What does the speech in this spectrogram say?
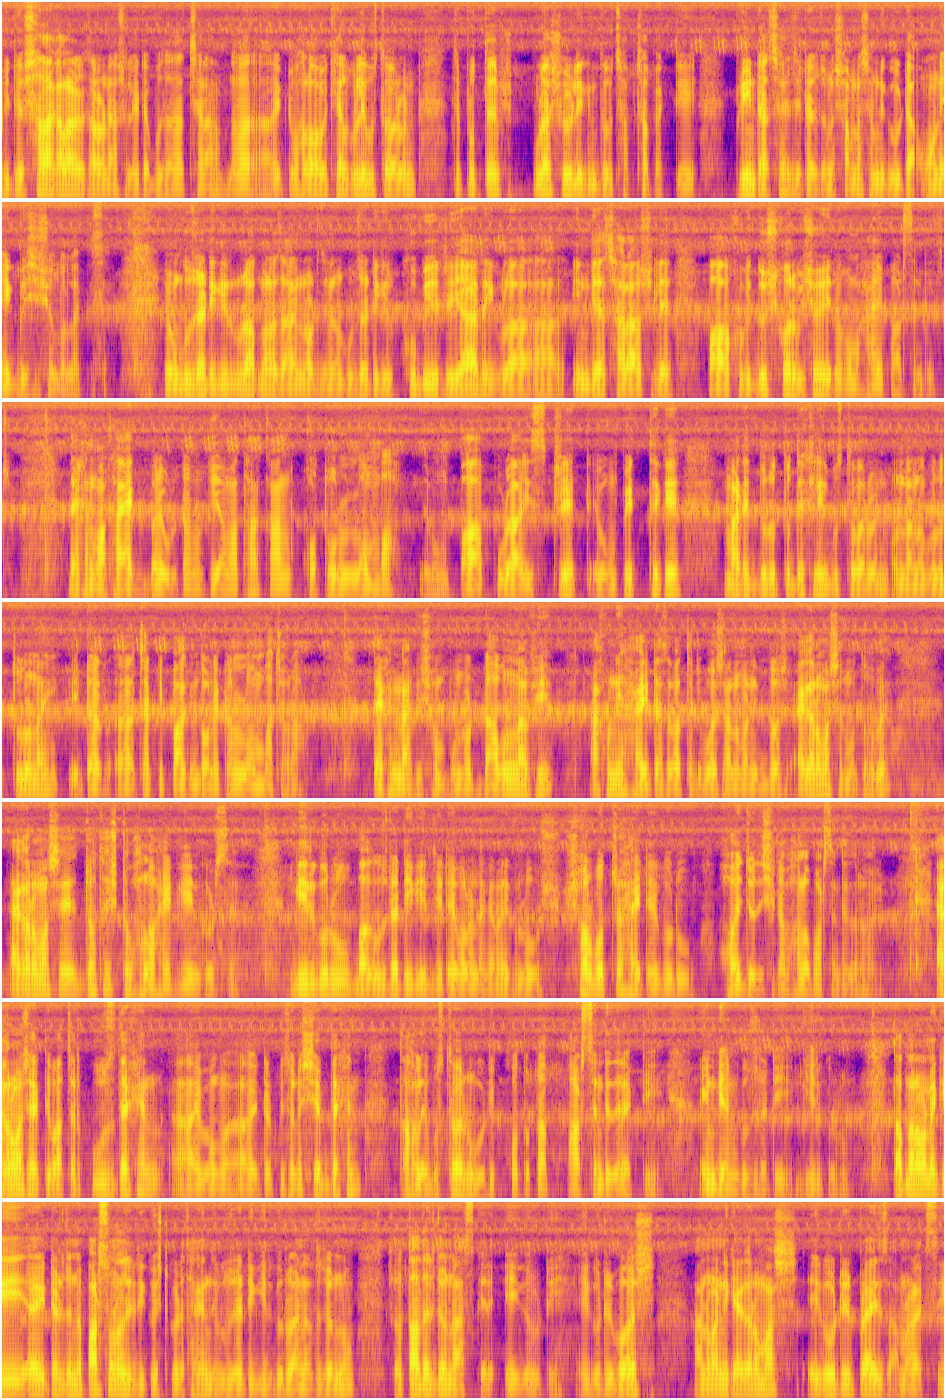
ভিডিও সাদা কালারের কারণে আসলে এটা বোঝা যাচ্ছে না। আপনারা একটু ভালোভাবে খেয়াল করলেই বুঝতে পারবেন যে প্রত্যেক পুরা শরীরে কিন্তু ছাপ ছাপ একটি প্রিন্ট আছে, যেটার জন্য সামনাসামনি গরুটা অনেক বেশি সুন্দর লাগতেছে। এবং গুজরাটি গিরগুলো আপনারা জানেন অরিজিনাল গুজরাটি গির খুবই রেয়ার এগুলা ইন্ডিয়া ছাড়া আসলে পাওয়া খুবই দুষ্কর বিষয়, এরকম হাই পার্সেন্টেজ দেখেন মাথা একবারে উল্টানো, টিয়া মাথা, কান কত লম্বা এবং পা পুরা স্ট্রেট এবং পেট থেকে মাটির দূরত্ব দেখলেই বুঝতে পারবেন, অন্যান্য গরুর তুলনায় এটার চারটি পা কিন্তু অনেকটা লম্বা চড়া। দেখেন নাভি সম্পূর্ণ ডাবল নাভি, এখনই হাইট আছে বাচ্চাটি বয়স আনুমানিক দশ, এগারো মাসের মতো হবে। এগারো মাসে যথেষ্ট ভালো হাইট গেইন করছে। গির গরু বা গুজরাটি গির যেটাই বলেন না কেন, এগুলো সর্বোচ্চ হাইটের গরু। হয় যদি সেটা ভালো পার্সেন্টেজের হয়। এগারো মাসের একটি বাচ্চার কুচ দেখেন এবং এটার পিছনে শেপ দেখেন, তাহলে বুঝতে পারবেন গরুটি কতটা পার্সেন্টেজের একটি ইন্ডিয়ান গুজরাটি গির গরু তো আপনারা অনেকেই এটার জন্য পার্সোনালি রিকোয়েস্ট করে থাকেন যে গুজরাটি গির গরু আনার জন্য। তো তাদের জন্য আজকের এই গরুটি। এই গরুটির বয়স আনুমানিক এগারো মাস। এই গরুটির প্রাইস আমরা রাখছি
